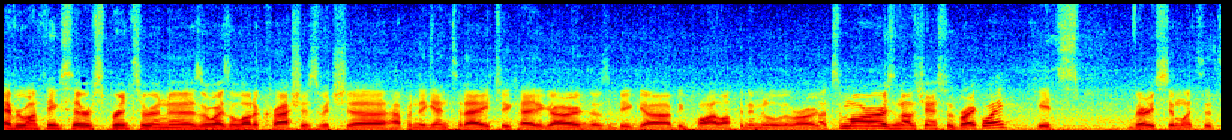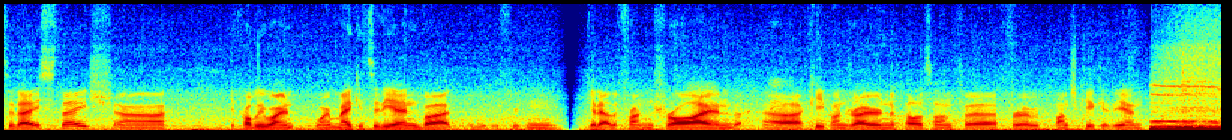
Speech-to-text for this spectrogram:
everyone thinks they're a sprinter and there's always a lot of crashes, which uh, happened again today, 2k to go. There was a big, uh, big pile up in the middle of the road. Uh, tomorrow is another chance for the breakaway. It's very similar to today's stage. Uh, it probably won't, won't make it to the end, but if we can get out the front and try and uh, keep Andrea in the peloton for, for a punch kick at the end.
